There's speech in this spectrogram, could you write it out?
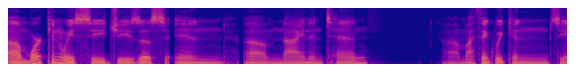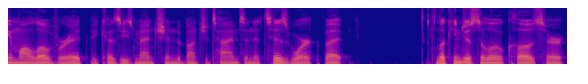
Um, where can we see Jesus in um, nine and ten? Um, I think we can see him all over it because he's mentioned a bunch of times, and it's his work, but looking just a little closer,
